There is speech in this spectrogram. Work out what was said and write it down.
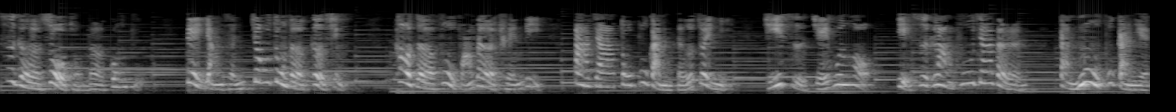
是个受宠的公主，被养成骄纵的个性，靠着父皇的权力，大家都不敢得罪你，即使结婚后，也是让夫家的人。”敢怒不敢言，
